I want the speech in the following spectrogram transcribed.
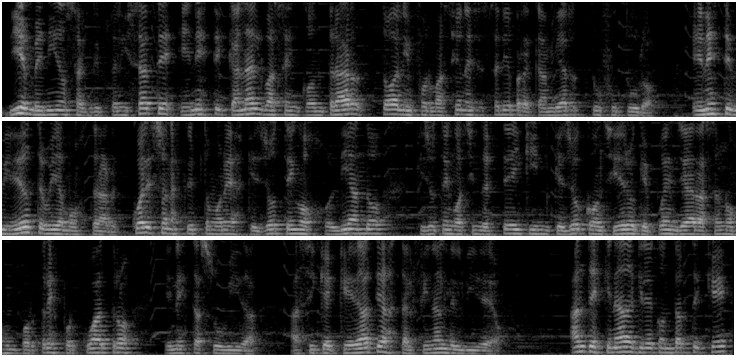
Bienvenidos a Kryptonizate. En este canal vas a encontrar toda la información necesaria para cambiar tu futuro. En este video te voy a mostrar cuáles son las criptomonedas que yo tengo holdeando, que yo tengo haciendo staking, que yo considero que pueden llegar a hacernos un por 3 por 4 en esta subida. Así que quédate hasta el final del video. Antes que nada quería contarte que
